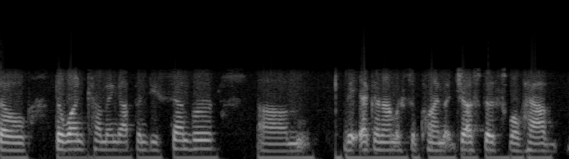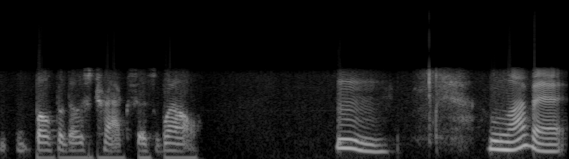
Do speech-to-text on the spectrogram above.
So the one coming up in December, um, the economics of climate justice, will have both of those tracks as well. Hmm. Love it.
